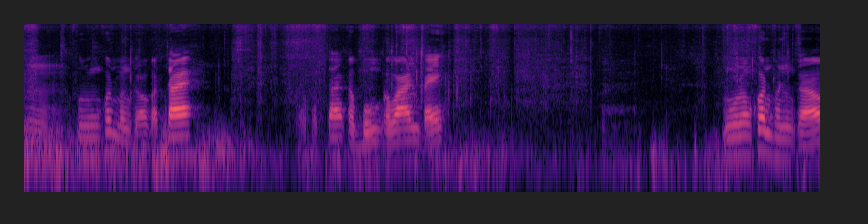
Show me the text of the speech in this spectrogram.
อืมผู้ลงคนเบิ่งก็เอกระตาเอากระตากระบุงกระวานไปมูลงคนพิ่นก็เอา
